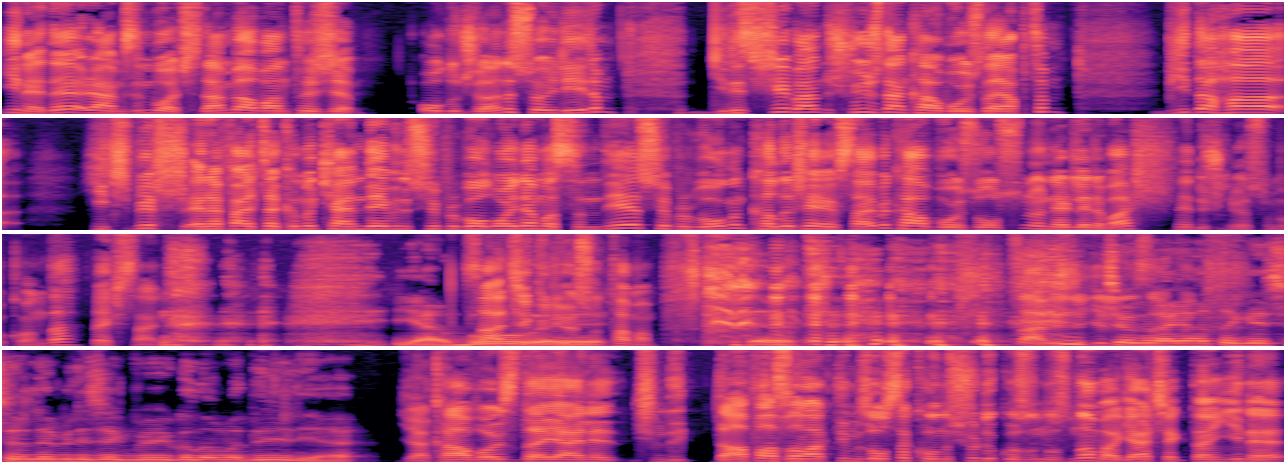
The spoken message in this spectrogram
yine de Rams'in bu açıdan bir avantajı olacağını söyleyelim. Girişi ben şu yüzden Cowboys'la yaptım. Bir daha hiçbir NFL takımı kendi evini Super Bowl oynamasın diye Super Bowl'un kalıcı ev sahibi Cowboys olsun önerileri var. Ne düşünüyorsun bu konuda? 5 saniye. ya bu Sadece gülüyorsun e... tamam. Evet. Sadece gülüyorsun. Çok zaten. hayata geçirilebilecek bir uygulama değil ya. Ya Cowboys da yani şimdi daha fazla vaktimiz olsa konuşurduk uzun uzun ama gerçekten yine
